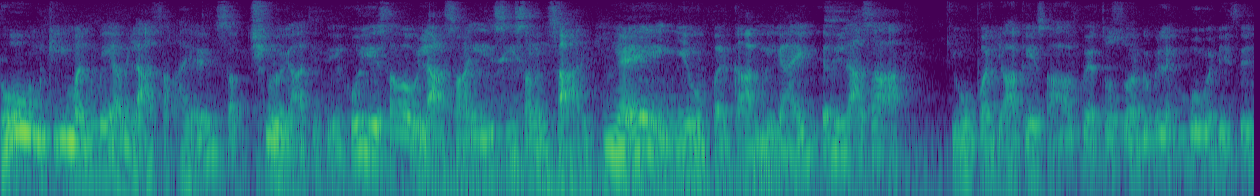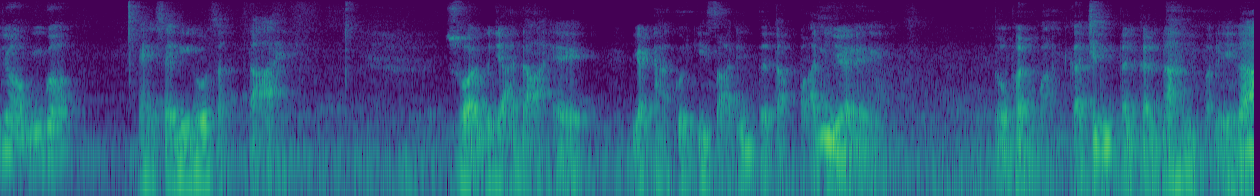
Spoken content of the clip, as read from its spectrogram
जो उनकी मन में अभिलाषा है, सब छिड़ जाती। देखो ये सब अभिलाषाएँ इसी संसार की हैं, ये ऊपर काम नहीं आएगी अभिलाषा। कि ऊपर जाके साहब मैं तो स्वर्ग में लेम्बोगनी से जाऊँगा। ऐसे नहीं हो सकता है। स्वर्ग ज़्यादा है, या ठाकुर की सानिध्यता पानी है तो भगवान का चिंतन करना ही पड़ेगा।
